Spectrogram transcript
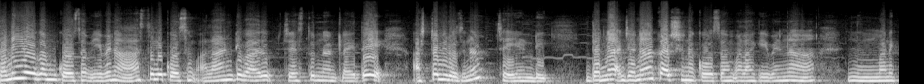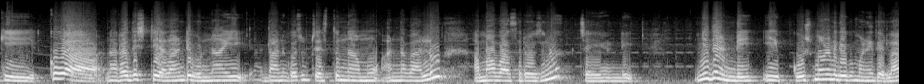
ధనయోగం కోసం ఏవైనా ఆస్తుల కోసం అలాంటి వారు చేస్తున్నట్లయితే అష్టమి రోజున చేయండి. ధన జనాకర్షణ కోసం అలాగే ఏమైనా మనకి ఎక్కువ నరదిష్టి అలాంటివి ఉన్నాయి దానికోసం చేస్తున్నాము అన్న వాళ్ళు అమావాస్య రోజున చేయండి. ఇదండి ఈ కూష్మాండ దీపం అనేది ఎలా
